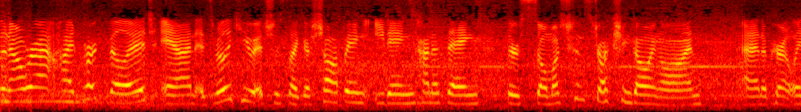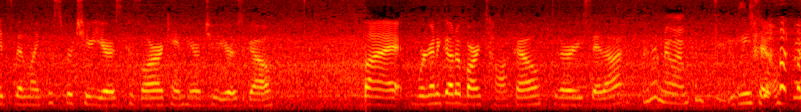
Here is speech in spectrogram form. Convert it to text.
So now we're at Hyde Park Village and it's really cute. It's just like a shopping, eating kind of thing. There's so much construction going on and apparently it's been like this for two years because Laura came here two years ago. But we're gonna go to Bar Taco. Did I already say that? I don't know. I'm confused. Me too.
